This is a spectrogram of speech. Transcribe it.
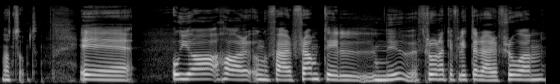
något sånt. Eh, och jag har ungefär fram till nu, från att jag flyttade därifrån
